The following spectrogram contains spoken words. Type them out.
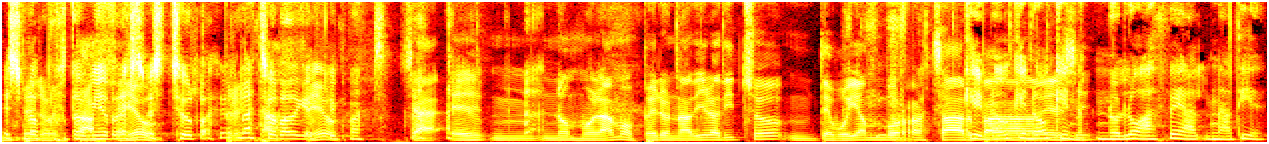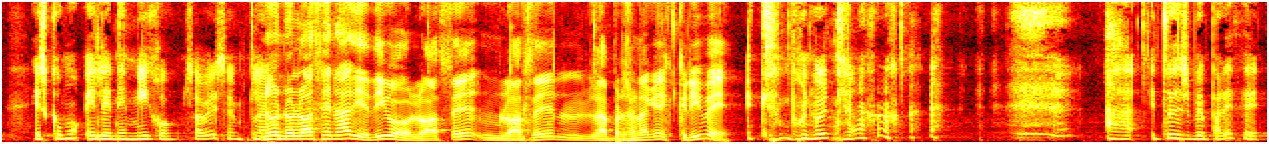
Es una puta mierda, feo. es, chorra, es una chorrada que flipas. O sea, es, mm, nos molamos, pero nadie lo ha dicho. mm, Te voy a emborrachar Que no, que no, que no, no lo hace a nadie. Es como el enemigo, ¿sabes? En plan. No, no lo hace nadie, digo, lo hace, lo hace la persona que escribe. Bueno, ya. Ah, entonces me parece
